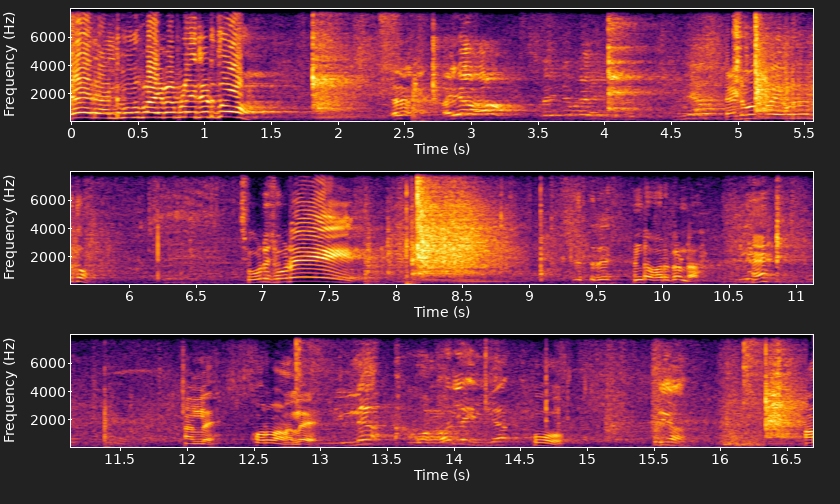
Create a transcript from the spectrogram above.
ഏ രണ്ട് മൂന്ന് ഫൈബർ പ്ലേറ്റ് എടുത്തോ? രണ്ട് മൂന്ന് ഫൈബർ എടുത്തോ? ചൂട് ചൂടേ. ഉണ്ടോ വർക്കുണ്ടോ ഏ? അല്ലേ കുറവാണല്ലേ? ഇല്ല കുറവല്ല ഇല്ല. ഓ. ആ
